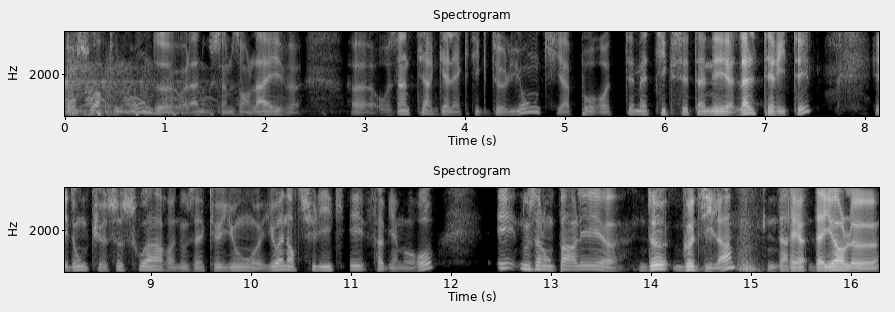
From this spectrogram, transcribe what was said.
Bonsoir tout le monde. Euh, Voilà, nous sommes en live euh, aux Intergalactiques de Lyon qui a pour thématique cette année l'altérité. Et donc euh, ce soir, nous accueillons Johan Ortsulik et Fabien Moreau. Et nous allons parler euh, de Godzilla. D'ailleurs- D'ailleurs, le,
